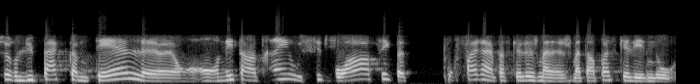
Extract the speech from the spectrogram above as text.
sur l'UPAC comme tel, on, est en train aussi de voir, tu sais, pour faire un, parce que là, je m'attends pas à ce que les, nos,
